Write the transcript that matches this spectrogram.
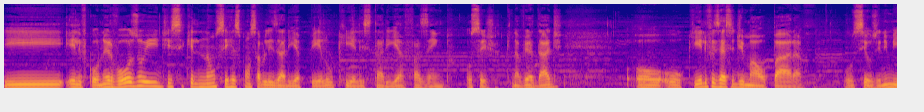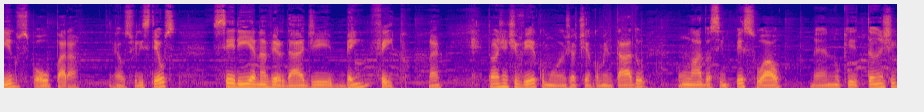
E ele ficou nervoso e disse que ele não se responsabilizaria pelo que ele estaria fazendo. Ou seja, que na verdade o, o que ele fizesse de mal para os seus inimigos ou para é, os filisteus seria na verdade bem feito, né? Então a gente vê, como eu já tinha comentado, um lado assim pessoal, né, no que tange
